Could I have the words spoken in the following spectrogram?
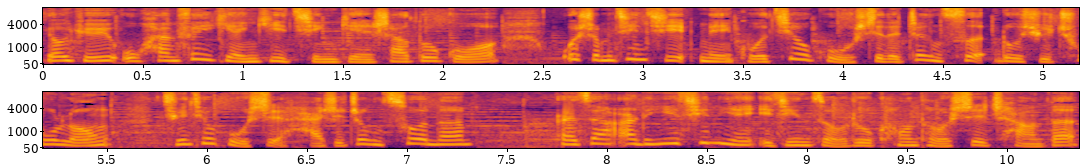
由于武汉肺炎疫情延烧多国，为什么近期美国旧股市的政策陆续出笼，全球股市还是重挫呢？而在二零一七年已经走入空头市场的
